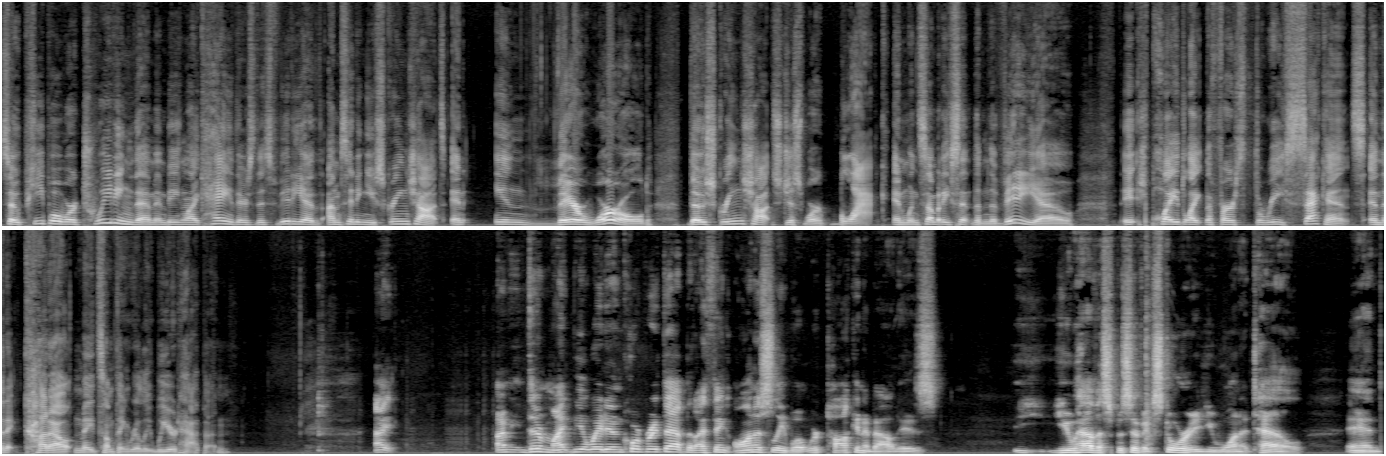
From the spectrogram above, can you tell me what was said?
So people were tweeting them and being like, hey, there's this video, I'm sending you screenshots. And in their world, those screenshots just were black. And when somebody sent them the video, it played like the first three seconds and then it cut out and made something really weird happen. I, I mean, there might be a way to incorporate that, but I think honestly, what we're talking about is you have a specific story you want to tell, and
